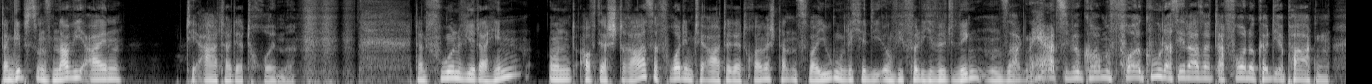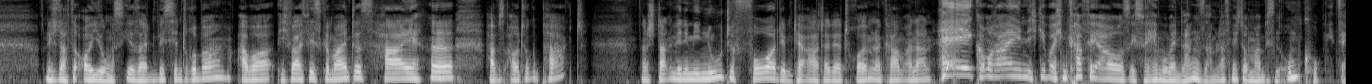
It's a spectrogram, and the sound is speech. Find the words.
Dann gibst du uns Navi ein, Theater der Träume. Dann fuhren wir dahin und auf der Straße vor dem Theater der Träume standen zwei Jugendliche, die irgendwie völlig wild winken und sagten, herzlich willkommen, voll cool, dass ihr da seid, da vorne könnt ihr parken. Und ich dachte, oh Jungs, ihr seid ein bisschen drüber, aber ich weiß, wie es gemeint ist. Hi, hab's Auto geparkt. Dann standen wir eine Minute vor dem Theater der Träume, dann kam einer an, hey, komm rein, ich gebe euch einen Kaffee aus. Ich so, hey, Moment, langsam, lass mich doch mal ein bisschen umgucken. So,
